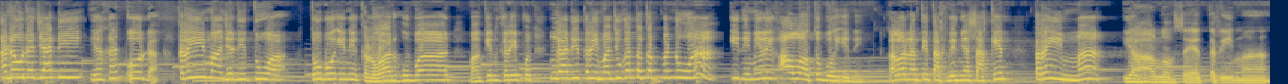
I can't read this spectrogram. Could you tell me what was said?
Karena udah jadi, ya kan? Udah. Terima jadi tua. Tubuh ini keluar ubat, makin keriput. Nggak diterima juga tetap menua. Ini milik Allah tubuh ini. Kalau nanti takdirnya sakit, terima. Ya Allah, saya terima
